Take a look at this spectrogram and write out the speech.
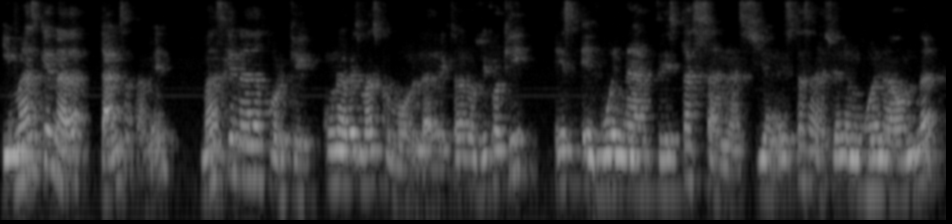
y más que nada, danza también, más que nada porque una vez más, como la directora nos dijo aquí, es el buen arte, esta sanación, esta sanación en buena onda,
